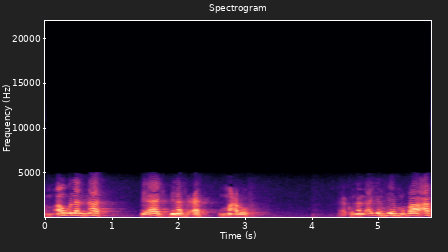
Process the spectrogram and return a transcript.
هم أولى الناس بإيش؟ بنفعه ومعروفه. يكون الأجر فيه مضاعف.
